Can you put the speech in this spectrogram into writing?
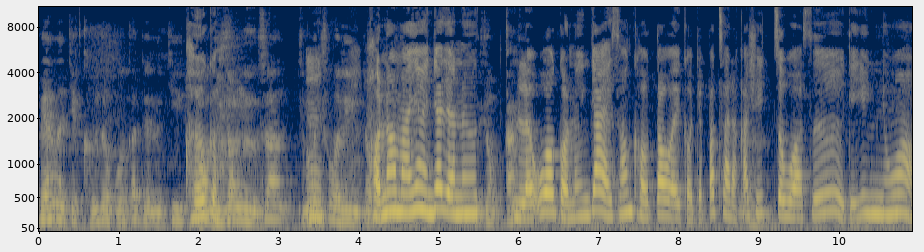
bên là chỉ khử đồ của các tiền còn dùng nữa sao chúng mình xua liền họ nói mà nhà nhà nhà uo còn nữa nhà xong khẩu tàu ấy còn bắt sao là cái gì chùa sư chỉ yên nhua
